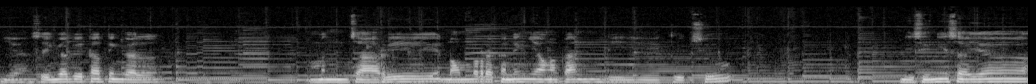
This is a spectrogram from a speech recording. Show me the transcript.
ya sehingga kita tinggal mencari nomor rekening yang akan dituju. Di sini saya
